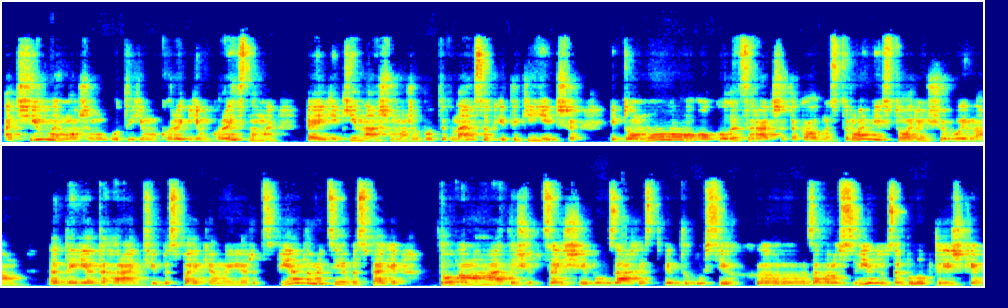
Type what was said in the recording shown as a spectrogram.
А чим ми можемо бути їм їм корисними, е, який наш може бути внесок і таке інше. І тому, коли це радше така одностороння історія, що ви нам е, даєте гарантії безпеки, а ми є реципієнтами цієї безпеки. То вимагати, щоб це ще й був захист від усіх загроз світу, це було б трішки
